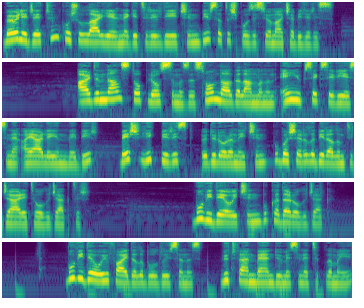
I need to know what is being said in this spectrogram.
Böylece tüm koşullar yerine getirildiği için bir satış pozisyonu açabiliriz. Ardından stop loss'ımızı son dalgalanmanın en yüksek seviyesine ayarlayın ve 1, 5'lik bir risk ödül oranı için bu başarılı bir alım ticareti olacaktır. Bu video için bu kadar olacak. Bu videoyu faydalı bulduysanız, lütfen beğen düğmesine tıklamayı,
